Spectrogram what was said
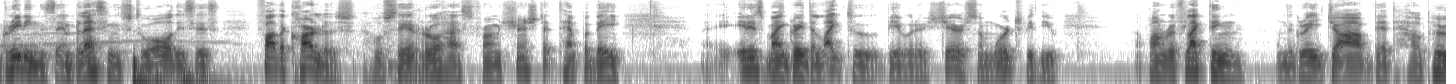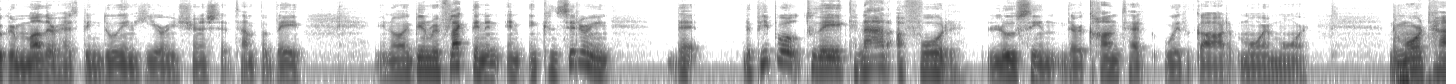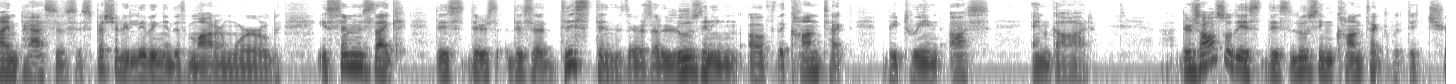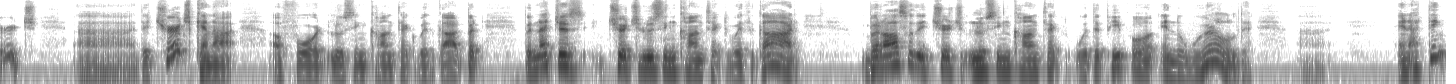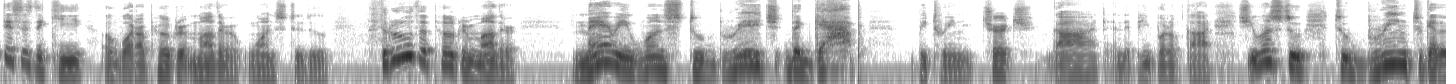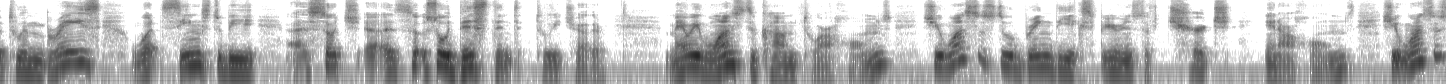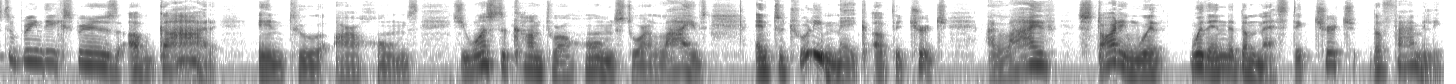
Greetings and blessings to all. This is Father Carlos Jose Rojas from Schoenstatt, Tampa Bay. It is my great delight to be able to share some words with you upon reflecting on the great job that our Pilgrim Mother has been doing here in Schoenstatt, Tampa Bay. You know, I've been reflecting and, and, and considering that the people today cannot afford losing their contact with God more and more the more time passes, especially living in this modern world, it seems like this, there's, there's a distance, there's a loosening of the contact between us and God. Uh, there's also this, this losing contact with the church. Uh, the church cannot afford losing contact with God, but, but not just church losing contact with God, but also the church losing contact with the people in the world. And I think this is the key of what our Pilgrim Mother wants to do. Through the Pilgrim Mother, Mary wants to bridge the gap between church, God, and the people of God. She wants to, to bring together, to embrace what seems to be uh, such, uh, so, so distant to each other. Mary wants to come to our homes. She wants us to bring the experience of church in our homes. She wants us to bring the experience of God into our homes. She wants to come to our homes, to our lives, and to truly make of the church alive, starting with within the domestic church, the family.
